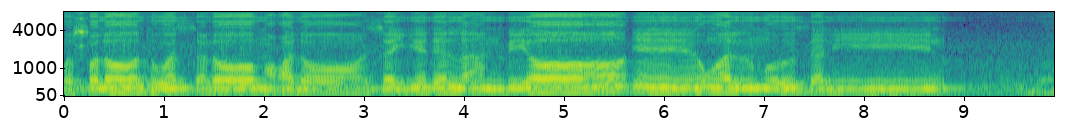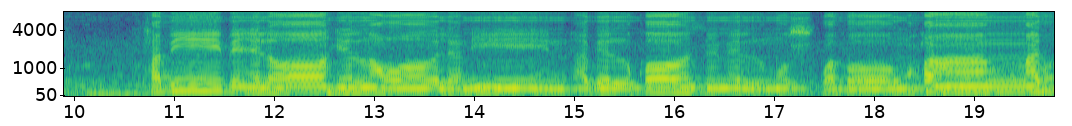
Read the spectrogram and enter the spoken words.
والصلاة والسلام على سيد الأنبياء والمرسلين. حبيب إله العالمين أبي القاسم المصطفى محمد.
